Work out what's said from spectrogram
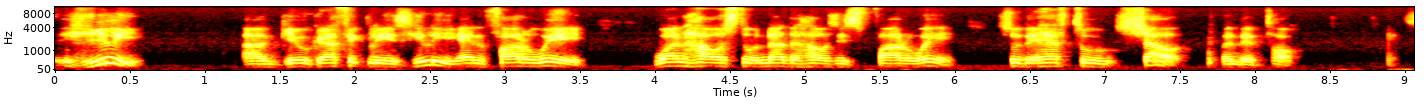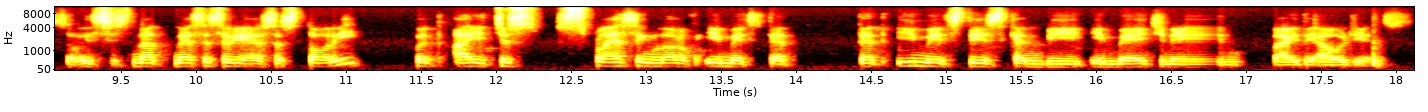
hilly, uh, geographically is hilly and far away one house to another house is far away. So they have to shout when they talk. So it's just not necessary as a story, but I just splashing a lot of image that that image this can be imagined by the audience.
